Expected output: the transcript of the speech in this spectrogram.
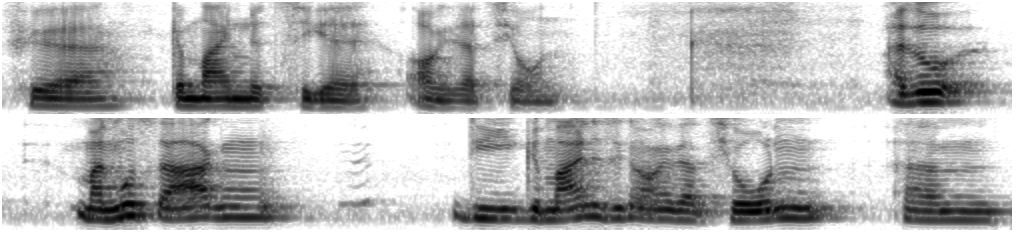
für gemeinnützige Organisationen? Also man muss sagen, die gemeinnützigen Organisationen ähm,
